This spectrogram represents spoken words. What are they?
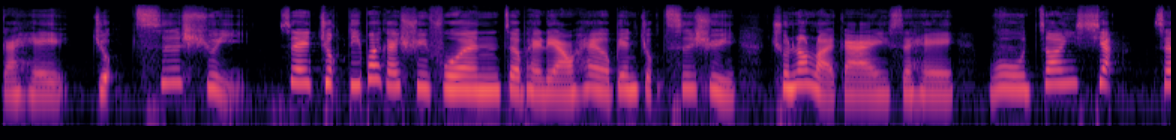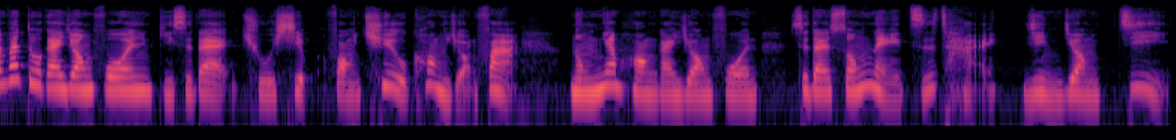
个系浊次水。在浊地表嘅水分，蒸配了后变浊次水，穿落来个是系雾蒸色。生物多嘅养分，其实系除湿、防臭、抗氧化。农业行嘅养分，是在送内资材、营养剂。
